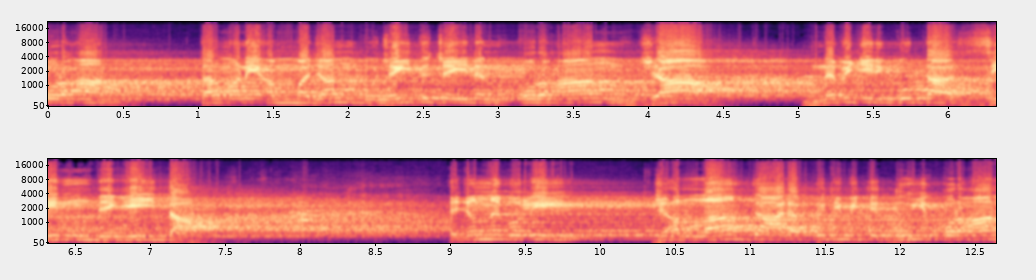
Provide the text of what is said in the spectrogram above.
কোরআন। তার মানে আম্মাজান বুঝাইতে চাইলেন, কোরআন যা নবীজির গোটা জিন্দেগি তা। এই জন্য বলি যে আল্লাহ তাআলা পৃথিবীতে দুই কোরআন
